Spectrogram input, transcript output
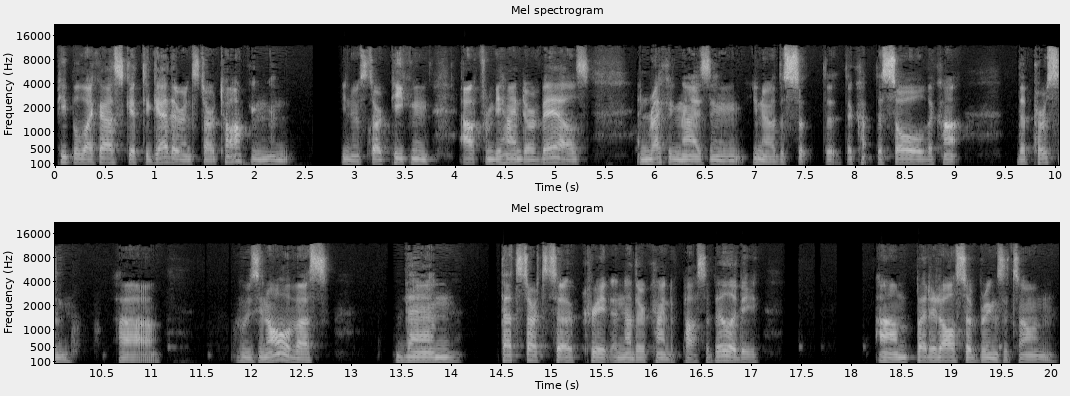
people like us get together and start talking and you know start peeking out from behind our veils and recognizing you know the the the, the soul the the person uh, who's in all of us then that starts to create another kind of possibility. Um, but it also brings its own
